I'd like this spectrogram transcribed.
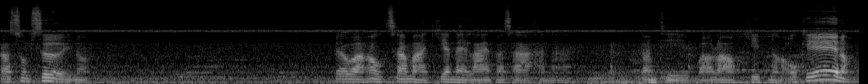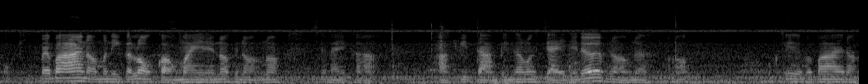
ก็สมเสยเนาะแต่ว่าเฮาสามารถเขียนได้หลายภาษาหนนะตามที่บ่าวเราคิดเนาะโอเคเนาะบายบายเนาะมื้อนี้ก็ลองกล่องใหม่เนาะพี่น้องเนาะฉะนั้นก็ฝากติดตามเป็นกำลังใจเด้อพี่น้องเด้อโอเคบายบายเนาะ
